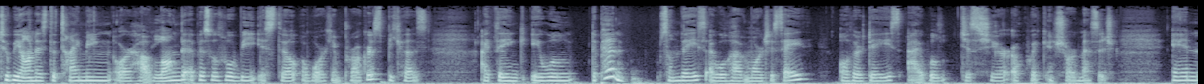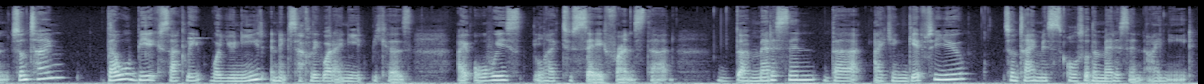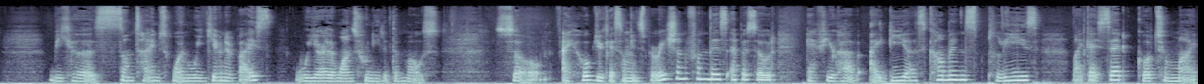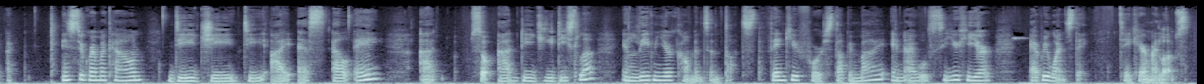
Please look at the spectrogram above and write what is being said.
to be honest, the timing or how long the episodes will be is still a work in progress because I think it will depend some days I will have more to say, other days I will just share a quick and short message. And sometimes that will be exactly what you need and exactly what I need because I always like to say, friends, that the medicine that I can give to you sometimes is also the medicine I need because sometimes when we give an advice, we are the ones who need it the most. So I hope you get some inspiration from this episode. If you have ideas, comments, please Like I said, go to my Instagram account, DGDISLA, at, so at DGDisla, and leave me your comments and thoughts. Thank you for stopping by, and I will see you here every Wednesday. Take care, my loves.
